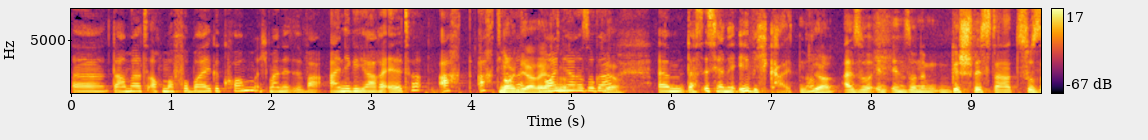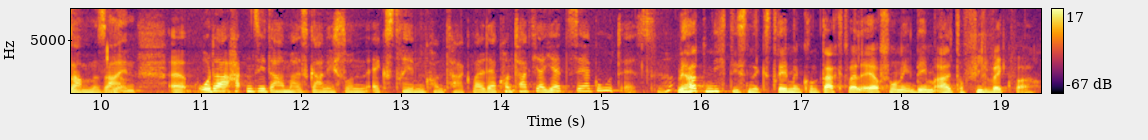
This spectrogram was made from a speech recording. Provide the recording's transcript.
äh, damals auch mal vorbeigekommen? Ich meine, er war einige Jahre älter, acht, acht Jahre, neun Jahre, neun Jahre sogar. Ja. Ähm, das ist ja eine Ewigkeit, ne? Ja. Also in, in so einem Geschwisterzusammensein. Ja. Äh, oder hatten Sie damals gar nicht so einen extremen Kontakt, weil der Kontakt ja jetzt sehr gut ist? Ne? Wir hatten nicht diesen extremen Kontakt, weil er schon in dem Alter viel weg war.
